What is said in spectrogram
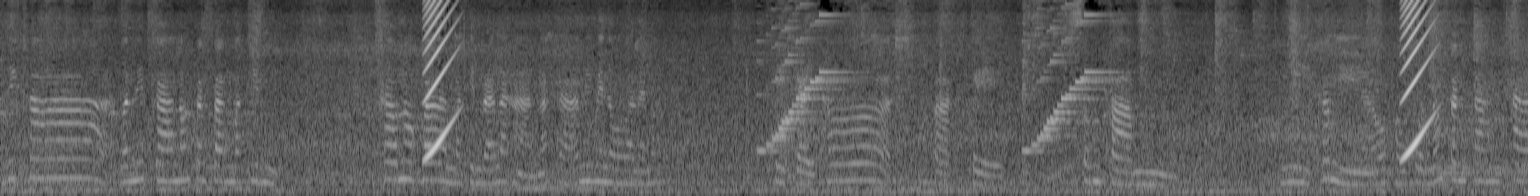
วัสดีค่ะ วันนี้พาน้องตังตังมากิน ข้าวนอกบ้านมากินร้านอาหารนะคะ มีเมนูอะไรบ้างปีกไก่ทอด ปากเป็ด ส้มตำ มีข้าวเหนียวของน้องตังตังค่ะ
